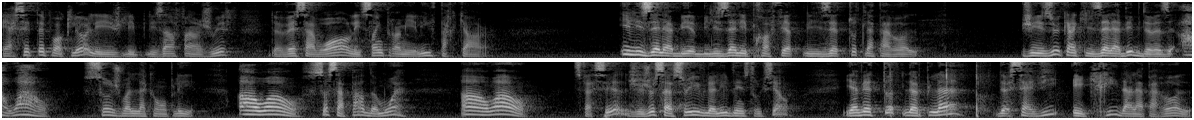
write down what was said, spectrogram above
Et à cette époque-là, les, enfants juifs devaient savoir les cinq premiers livres par cœur. Il lisait la Bible, il lisait les prophètes, il lisait toute la parole. Jésus, quand il lisait la Bible, il devait dire Ah, wow, ça, je vais l'accomplir. Ah, wow, ça, ça parle de moi. Ah, wow, c'est facile, j'ai juste à suivre le livre d'instruction. Il y avait tout le plan de sa vie écrit dans la parole.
